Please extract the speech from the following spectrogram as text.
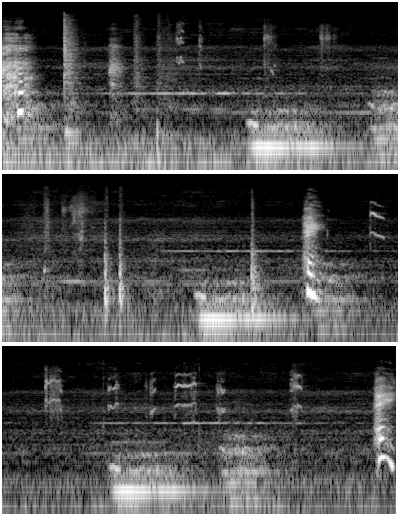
Hey. Hey.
